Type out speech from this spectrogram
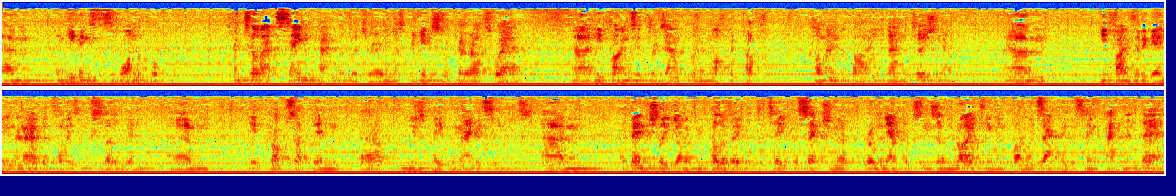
Um, and he thinks this is wonderful until that same pattern of literariness begins to occur elsewhere. Uh, he finds it, for example, in an off-the-cuff comment by Ivan Turgenev. Um, he finds it again in an advertising slogan. Um, it crops up in uh, newspaper magazines. Um, eventually, Jonathan Culler is able to take a section of Roman Jakobson's own writing and find exactly the same pattern in there.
